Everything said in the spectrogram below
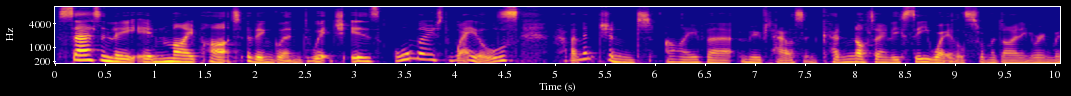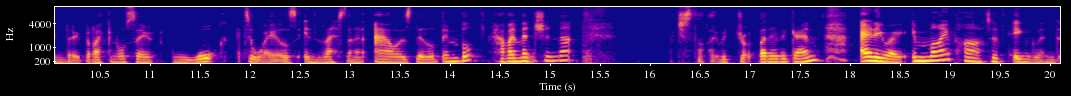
Certainly in my part of England, which is almost Wales. Have I mentioned I've uh, moved house and can not only see Wales from the dining room window, but I can also walk to Wales in less than an hour's little bimble? Have I mentioned that? Just thought I would drop that in again. Anyway, in my part of England,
